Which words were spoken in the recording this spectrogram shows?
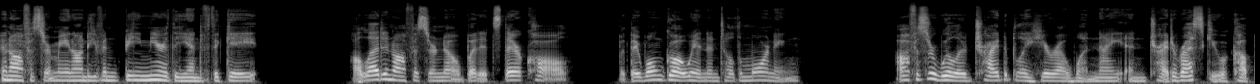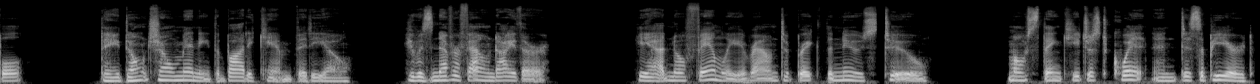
An officer may not even be near the end of the gate. I'll let an officer know, but it's their call. But they won't go in until the morning. Officer Willard tried to play hero one night and try to rescue a couple. They don't show many the body cam video. He was never found either. He had no family around to break the news, too. Most think he just quit and disappeared.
